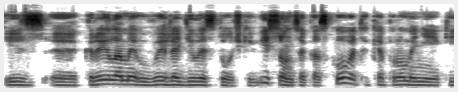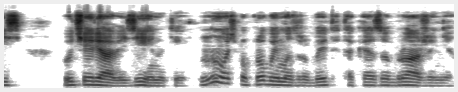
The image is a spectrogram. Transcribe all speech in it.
із е, крилами у вигляді листочків. І сонце казкове, таке промені якісь кучеряві, зігнуті. Ну, ось попробуємо зробити таке зображення.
